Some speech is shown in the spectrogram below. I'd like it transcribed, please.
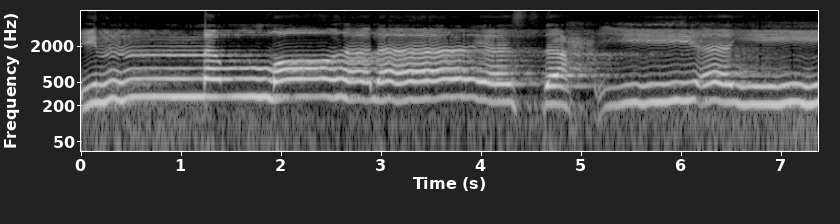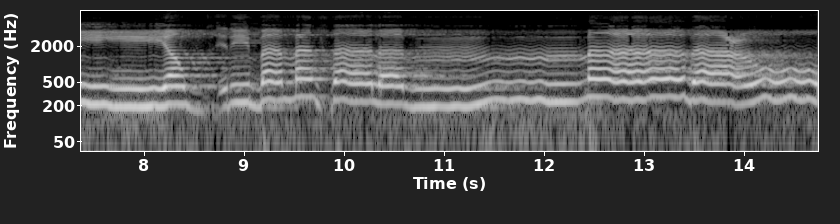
إن الله لا يستحيي أن يضرب مثلا ما بعوضة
